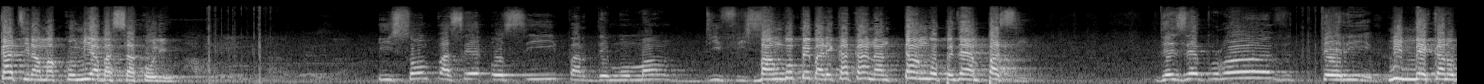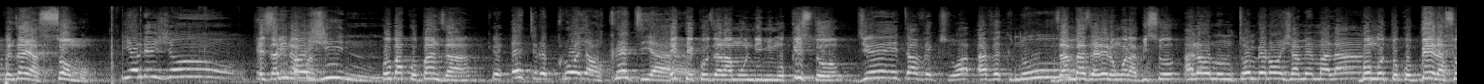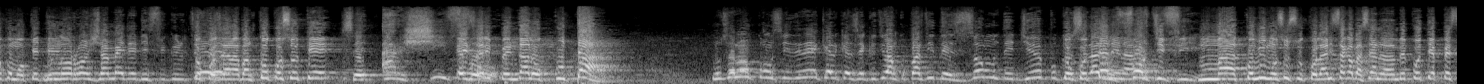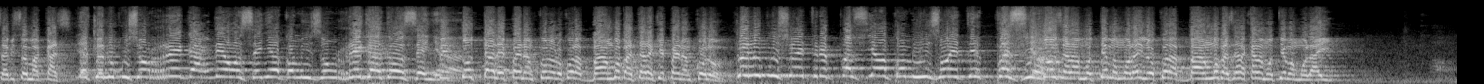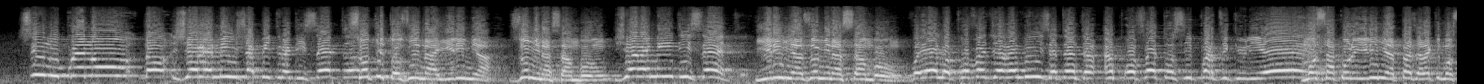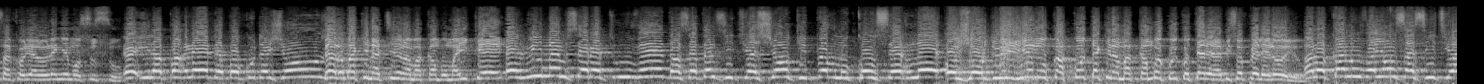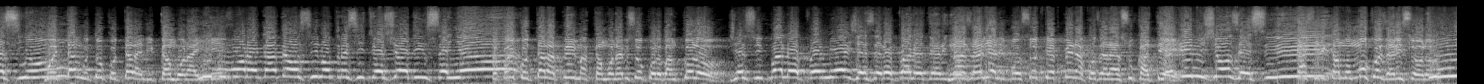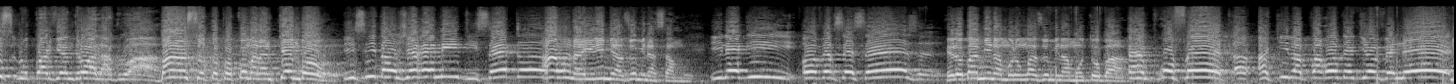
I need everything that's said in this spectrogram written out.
Ils sont passés aussi par des moments difficiles, des épreuves terribles. Il y a des gens bakobanza. que être croyant chrétien, Dieu est avec soi, avec nous. Alors nous ne tomberons jamais malades, nous n'aurons jamais de difficultés. C'est archi faux. Nous allons considérer quelques écritures en partie des hommes de Dieu pour que cela nous fortifie. Et que nous puissions regarder au Seigneur comme ils ont regardé au Seigneur. Que nous puissions être patients comme ils ont été patients. Si nous prenons dans Jérémie chapitre 17, soki tozwi na yirimia zomi na sambo Jérémie 17, yirimia zomi na sambo vous voyez le prophète Jérémie c'est un, un prophète aussi particulier. mosakoli yirimia mpe azalaki mosakoli ya lolenge mosusu Et il a parlé de beaucoup de choses. mpe alobaki na ntina na makambo maike Et lui-même s'est retrouvé dans certaines situations qui peuvent nous concerner aujourd'hui. ye moko akotaki na makambo ekoki kotalela biso mpe lelo oyo Alors quand nous voyons sa situation, ntango nous pouvons regarder aussi notre situation et dire Seigneur, je ne suis pas le premier, je ne serai pas le dernier. te Une chose est sûre, tous nous parviendrons à la gloire. Ici dans Jérémie 17, awa na ilimi ya zomi na sambo. il est dit au verset 16, elobami na molongo ya zomi na motoba. un prophète à, à qui la parole de Dieu venait.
